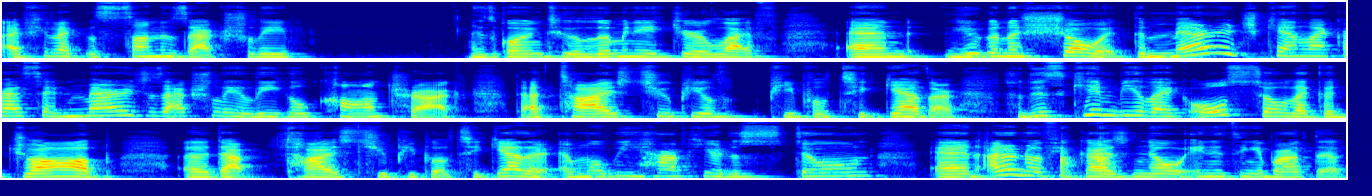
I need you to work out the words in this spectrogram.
I feel like the sun is actually is going to illuminate your life and you're going to show it. The marriage can, like I said, marriage is actually a legal contract that ties two people, people together. So this can be like also like a job uh, that ties two people together. And what we have here, the stone, and I don't know if you guys know anything about the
